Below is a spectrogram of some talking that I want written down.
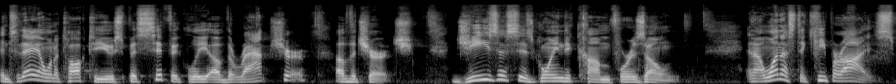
and today I want to talk to you specifically of the rapture of the church. Jesus is going to come for his own. And I want us to keep our eyes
